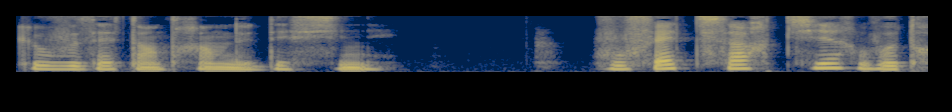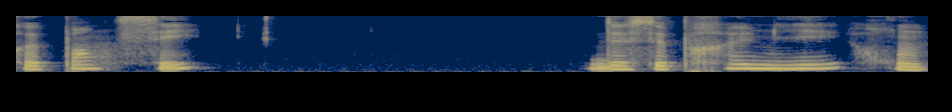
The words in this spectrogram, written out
que vous êtes en train de dessiner. Vous faites sortir votre pensée de ce premier rond,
